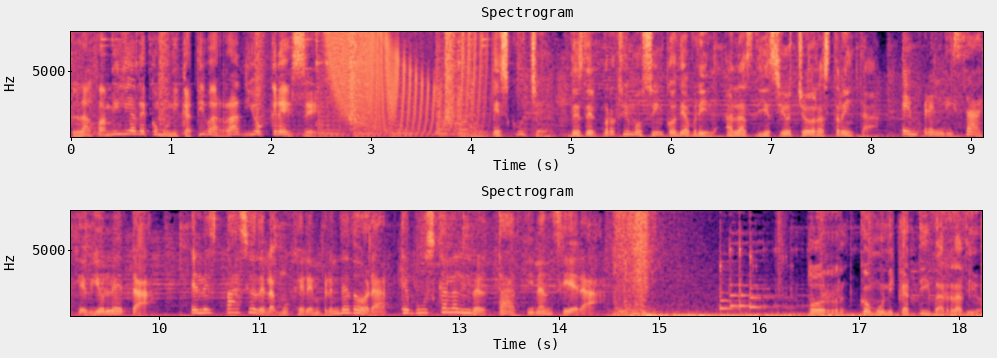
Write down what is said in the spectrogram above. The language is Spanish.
La familia de Comunicativa Radio crece. Escuche desde el próximo 5 de abril a las 18 horas 30. Emprendizaje Violeta, el espacio de la mujer emprendedora que busca la libertad financiera. Por Comunicativa Radio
